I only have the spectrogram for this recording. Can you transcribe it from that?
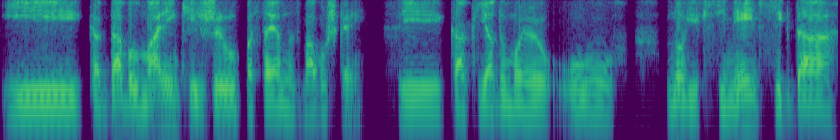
И когда был маленький, жил постоянно с бабушкой. И, как я думаю, у многих семей всегда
